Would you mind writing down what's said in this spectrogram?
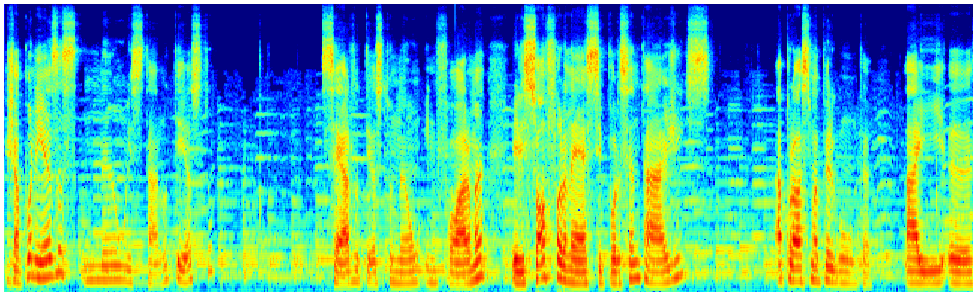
japonesas não está no texto, certo? O texto não informa, ele só fornece porcentagens. A próxima pergunta, aí uh,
